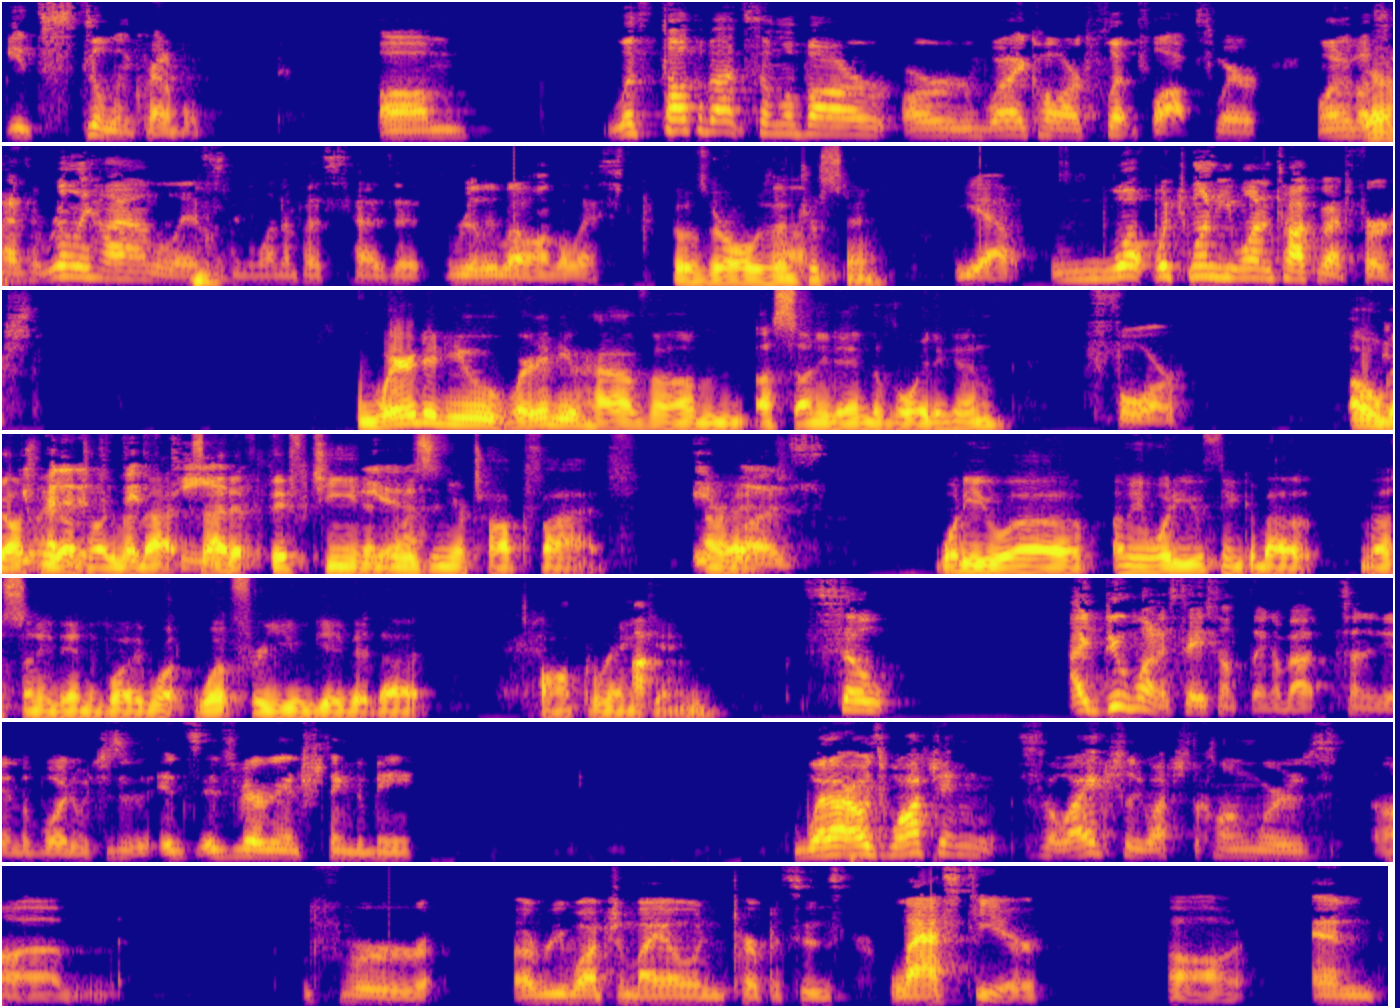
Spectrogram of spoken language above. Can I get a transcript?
it's still incredible. Um, let's talk about some of our, our what I call our flip flops, where one of us Yeah. has it really high on the list and one of us has it really low on the list. Those are always Um, interesting. Yeah, what which one do you want to talk about first? Where did you where did you have um, a sunny day in the void again? Four. Oh gosh, we gotta talk about that. So I had it 15 and it was in your top five. It right. was. What do you uh I mean what do you think about about Sunny Day in the Void? What what for you gave it that top ranking? So, I do want to say something about Sunny Day in the Void, which is it's it's very interesting to me. When I was watching, so I actually watched the Clone Wars um, for a rewatch of my own purposes last year, uh, and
